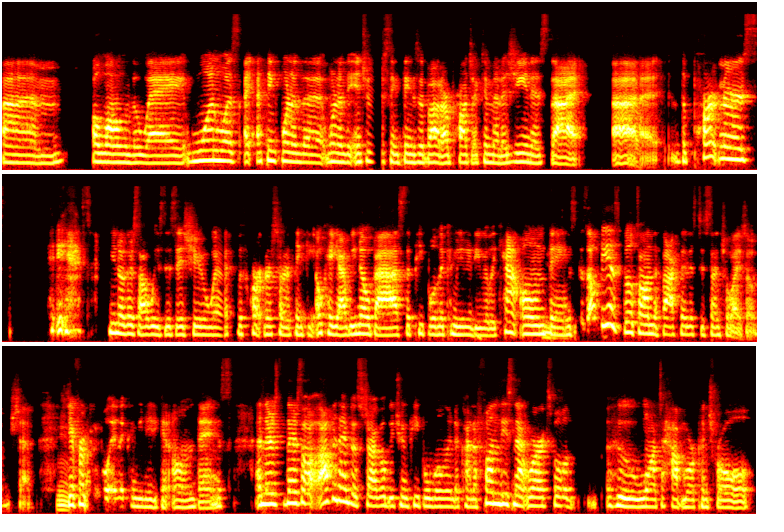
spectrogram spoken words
um, along the way. One was I, I, think one of the one of the interesting things about our project in Medellin is that uh, the partners. It, you know, there's always this issue with with partners sort of thinking, okay, yeah, we know BaaS, the people in the community really can't own mm. things because Althea is built on the fact that it's decentralized ownership. Mm. Different people in the community can own things, and there's there's oftentimes a struggle between people willing to kind of fund these networks, well, who want to have more control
